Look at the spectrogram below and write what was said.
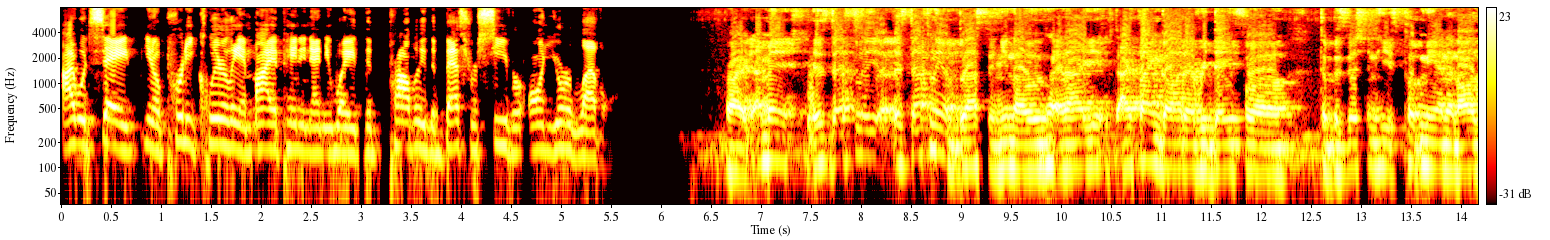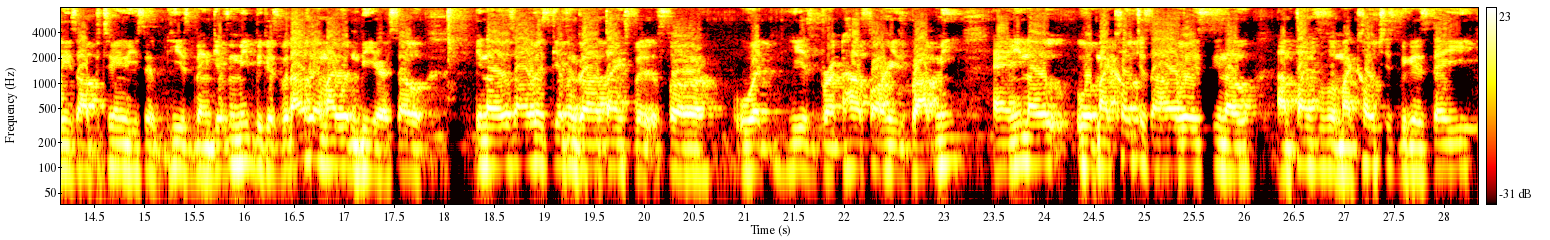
I would say, you know, pretty clearly, in my opinion, anyway, the probably the best receiver on your level. Right. I mean, it's definitely it's definitely a blessing, you know, and I I thank God every day for the position He's put me in and all these opportunities that He's been giving me. Because without Him, I wouldn't be here. So, you know, it was always giving God thanks for for what He has brought how far He's brought me. And you know, with my coaches, I always you know I'm thankful for my coaches because they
